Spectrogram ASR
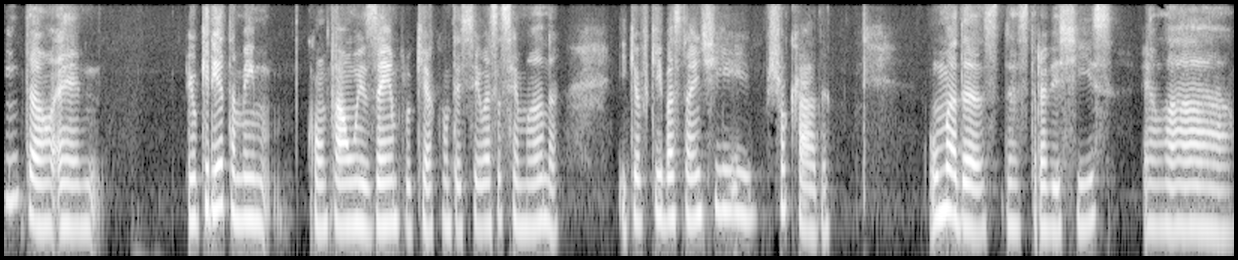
Então, é, eu queria também contar um exemplo que aconteceu essa semana e que eu fiquei bastante chocada. Uma das, das travestis ela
